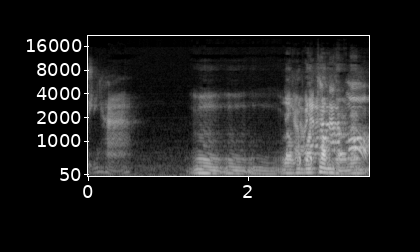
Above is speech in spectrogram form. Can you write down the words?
สิงหาอืมอืมอืมเรานะคก็บบอททอมเพแถราะฉะนั้นถ้านับรวนั้นอบ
